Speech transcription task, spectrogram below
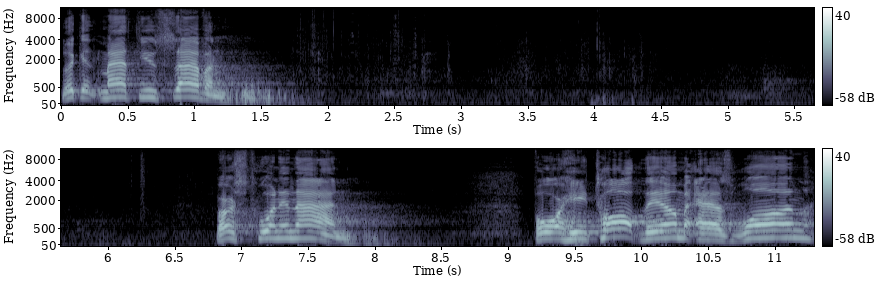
Look at Matthew 7. Verse 29. For he taught them as one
